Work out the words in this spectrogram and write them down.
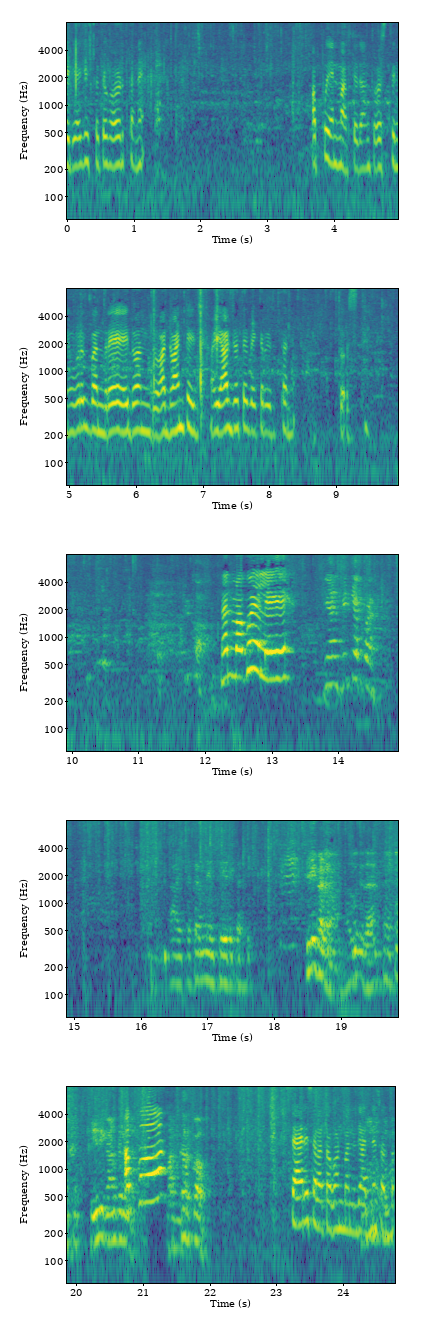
ರೆಡಿಯಾಗಿ ಇಷ್ಟೊತ್ತಿಗೆ ಹೊರಡ್ತಾನೆ. ಅಪ್ಪು ಏನು ಮಾಡ್ತಿದ್ದ ಅಂತ ತೋರಿಸ್ತೀನಿ. ಊರಿಗೆ ಬಂದರೆ ಇದೊಂದು ಅಡ್ವಾಂಟೇಜ್ ಯಾರ ಜೊತೆ ಬೇಕಾದ್ರೆ ಇರ್ತಾನೆ. ತೋರಿಸ್ತೀನಿ. ನನ್ನ ಮಗು ಎಲ್ಲಿ? ಅಪ್ಪು! ಸ್ಯಾರೀಸ್ ಎಲ್ಲ ತಗೊಂಡ್ ಬಂದಿದೆ ಅದನ್ನೇ ಸ್ವಲ್ಪ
